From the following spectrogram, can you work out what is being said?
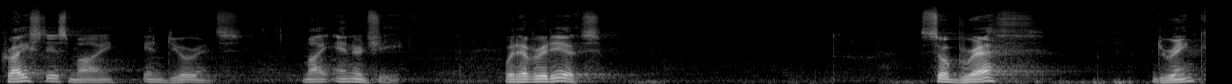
Christ is my endurance, my energy, whatever it is. So, breath, drink,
